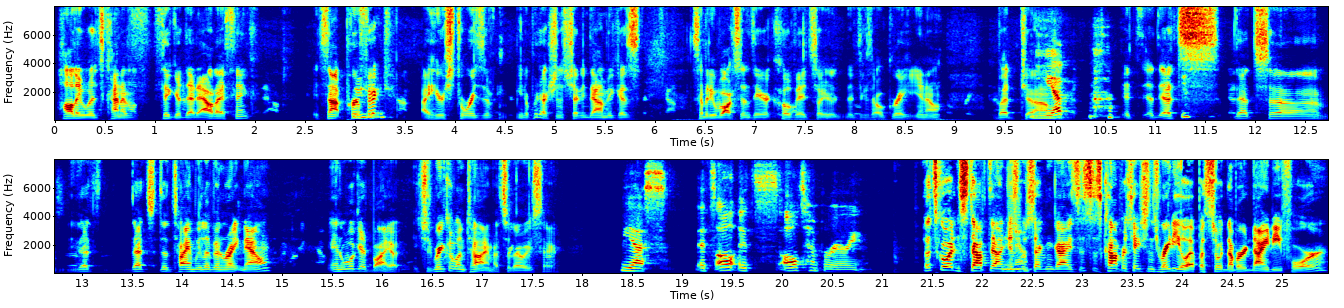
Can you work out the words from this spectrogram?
hollywood's kind of figured that out i think it's not mm-hmm. perfect. Mm-hmm. I hear stories of you know productions shutting down because somebody walks in there at COVID. So you're oh great, you know. But um, yep, it's that's that's uh, that's that's the time we live in right now, and we'll get by it. It's a wrinkle in time. That's what I always say. Yes, it's all it's all temporary. Let's go ahead and stop down just for a second, guys. This is Conversations Radio, episode number ninety-four.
